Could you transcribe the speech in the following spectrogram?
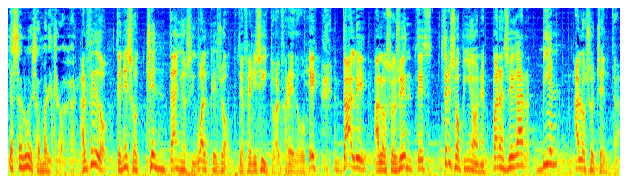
La salud es amar y trabajar. Alfredo, tenés 80 años igual que yo. Te felicito, Alfredo. Eh, dale a los oyentes tres opiniones para llegar bien a los 80.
